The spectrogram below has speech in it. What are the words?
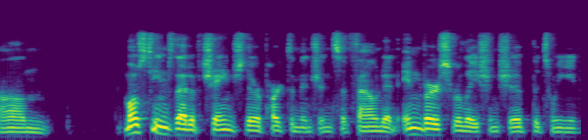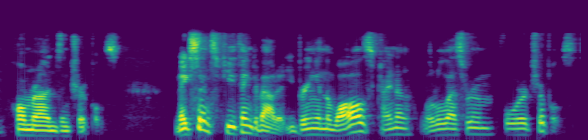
Um, most teams that have changed their park dimensions have found an inverse relationship between home runs and triples. Makes sense if you think about it. You bring in the walls, kind of a little less room for triples.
